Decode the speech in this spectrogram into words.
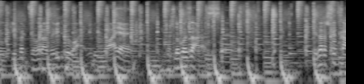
Голкіпер цього разу відбиває. Відбиває. Можливо, зараз. Зараз швидка.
